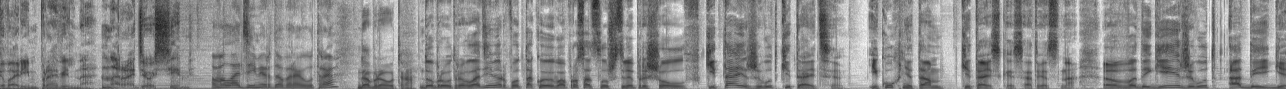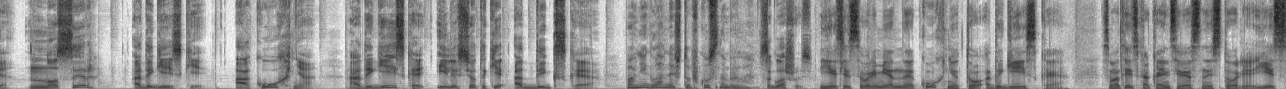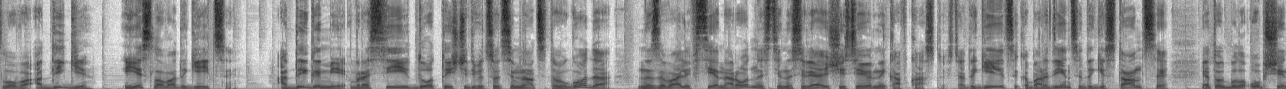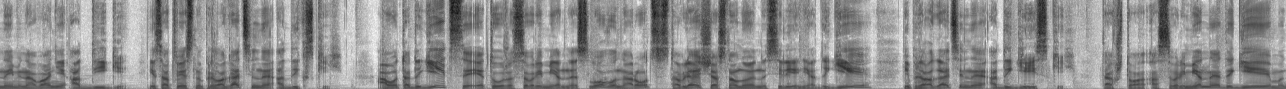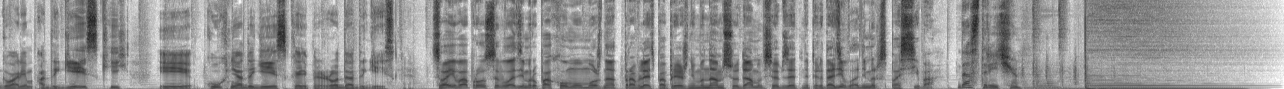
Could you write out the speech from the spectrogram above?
Говорим правильно на Радио 7. Владимир, доброе утро. Доброе утро. Доброе утро, Владимир. Вот такой вопрос от слушателя пришел. В Китае живут китайцы. И кухня там китайская, соответственно. В Адыгее живут адыги, но сыр адыгейский. А кухня адыгейская или все-таки адыгская? По мне главное, чтобы вкусно было. Соглашусь. Если современная кухня, то адыгейская. Смотрите, какая интересная история. Есть слово «адыги» и есть слово «адыгейцы». Адыгами в России до 1917 года называли все народности, населяющие Северный Кавказ. То есть адыгейцы, кабардинцы, дагестанцы. Это вот было общее наименование адыги. И, соответственно, прилагательное адыгский. А вот адыгейцы — это уже современное слово, народ, составляющий основное население Адыгеи и прилагательное адыгейский. Так что о современной Адыгее мы говорим адыгейский, и кухня адыгейская, и природа адыгейская. Свои вопросы Владимиру Пахому можно отправлять по-прежнему нам сюда. Мы все обязательно передадим. Владимир, спасибо. До встречи.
